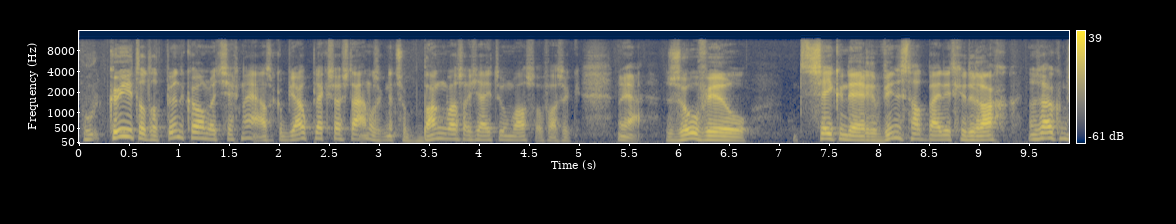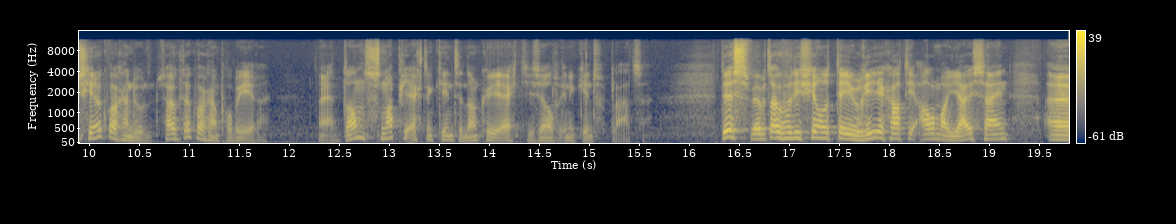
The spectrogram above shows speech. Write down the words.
hoe, kun je tot dat punt komen dat je zegt, nou ja, als ik op jouw plek zou staan, als ik net zo bang was als jij toen was, of als ik, nou ja, zoveel secundaire winst had bij dit gedrag, dan zou ik het misschien ook wel gaan doen. Zou ik het ook wel gaan proberen. Nou ja, dan snap je echt een kind en dan kun je echt jezelf in een kind verplaatsen. Dus we hebben het over die verschillende theorieën gehad die allemaal juist zijn. Uh,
